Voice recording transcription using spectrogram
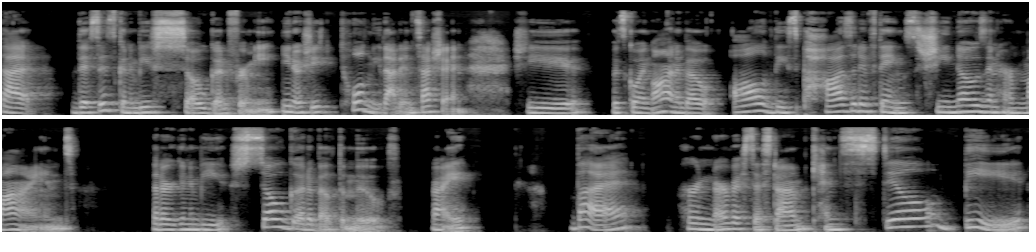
that this is going to be so good for me. You know, she told me that in session. She was going on about all of these positive things she knows in her mind that are going to be so good about the move, right? But her nervous system can still be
